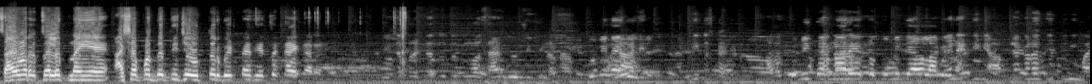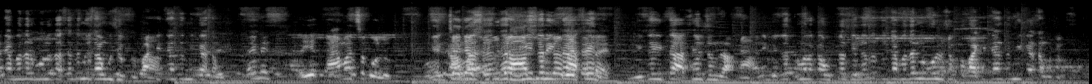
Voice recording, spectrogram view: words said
सायबर चालत नाहीये अशा पद्धतीचे उत्तर भेटतात ह्याचं काय कारण? तुम्ही नाही देऊ मी कसं काय करणार? आता तुम्ही करणार आहे तर तुम्ही द्यावं नाही, लागेल. नाही ठीक आहे. आपल्याकडे ते तुम्ही माझ्याबद्दल बोलत असाल तर मी सांगू शकतो. बाकीच्यांचं मी काय सांगू शकतो? नाही नाही हे कामाचं बोलू. यांच्या ज्या सुविधा असेल. मी जर इथं असेल समजा आणि मी जर तुम्हाला काय उत्तर दिलं तर त्याच्याबद्दल मी बोलू शकतो. बाकीच्यांचं मी काय सांगू शकतो?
